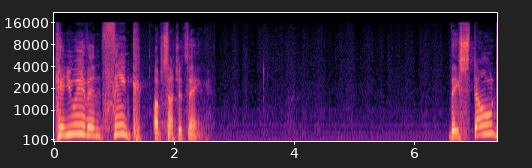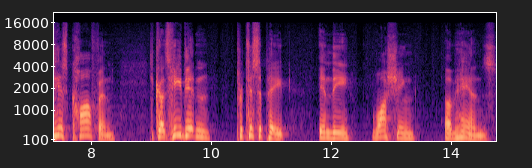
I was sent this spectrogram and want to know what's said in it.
Can you even think of such a thing? They stoned his coffin because he didn't participate in the washing of hands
